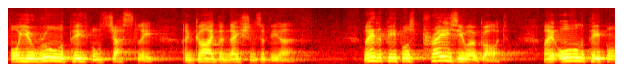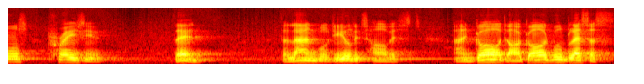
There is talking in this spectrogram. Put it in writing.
for you rule the peoples justly and guide the nations of the earth. May the peoples praise you, O God. May all the peoples praise you. Then the land will yield its harvest and God, our God, will bless us.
